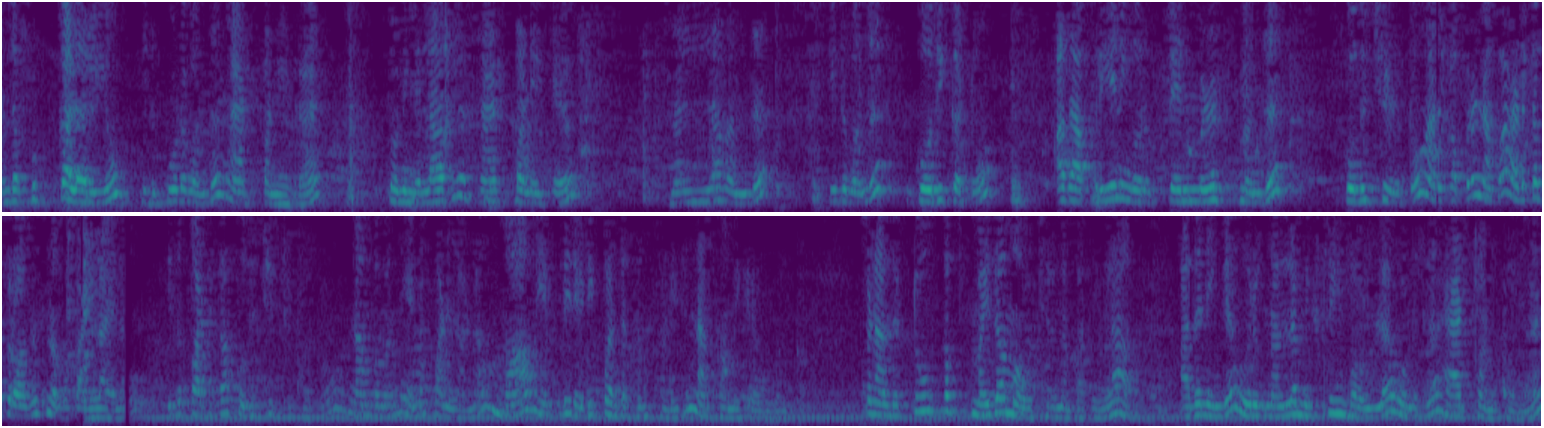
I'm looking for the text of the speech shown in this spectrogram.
அந்த ஃபுட் கலரையும் இது கூட வந்து ஆட் பண்ணிடுறேன். ஸோ நீங்கள் எல்லாத்தையும் ஆட் பண்ணிட்டு நல்லா வந்து இது வந்து கொதிக்கட்டும். அது அப்படியே நீங்கள் ஒரு டென் மினிட்ஸ் வந்து கொதிச்சிருட்டும் அதுக்கப்புறம் நம்ம அடுத்த ப்ராசஸ் நம்ம பண்ணலாம். என்ன இது பாட்டு தான் கொதிச்சிட்டு இருக்கட்டும். நம்ம வந்து என்ன பண்ணலாம்னா மாவு எப்படி ரெடி பண்ணுறதுன்னு சொல்லிட்டு நான் காமிக்கிறேன் உங்களுக்கு. இப்போ நான் அந்த டூ கப்ஸ் மைதா மாவு வச்சிருந்தேன் பார்த்தீங்களா அதை நீங்கள் ஒரு நல்ல மிக்சிங் பவுலில் ஒன்றுல ஆட் பண்ணிக்கோங்க.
